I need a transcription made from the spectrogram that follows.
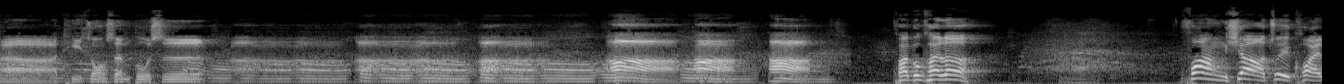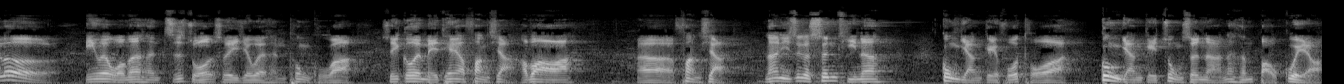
啊，替众生布施啊啊啊啊啊！啊啊啊！快不快乐？放下最快乐，因为我们很执着，所以就会很痛苦啊。所以各位每天要放下，好不好啊？啊，放下。那你这个身体呢？供养给佛陀啊，供养给众生啊，那很宝贵啊。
